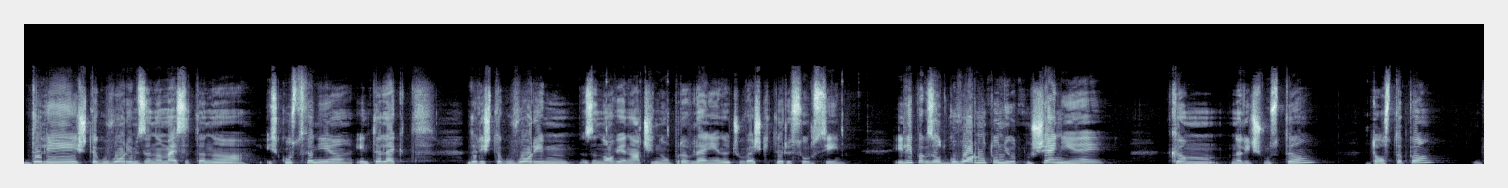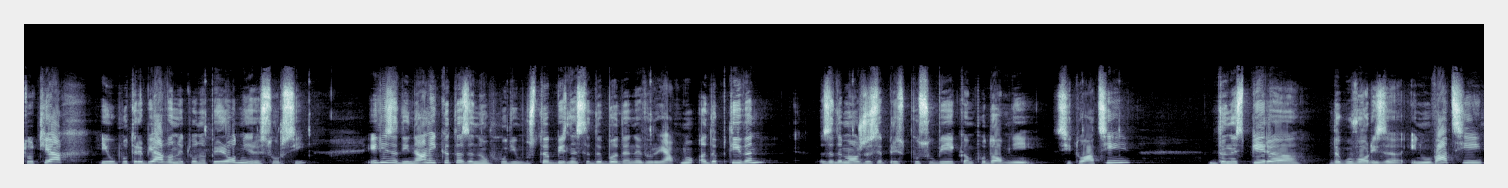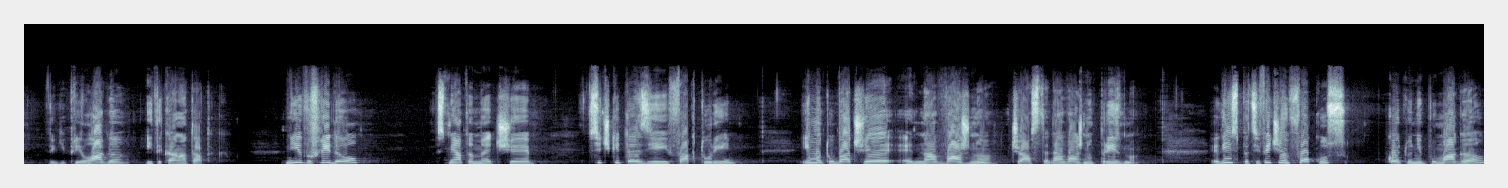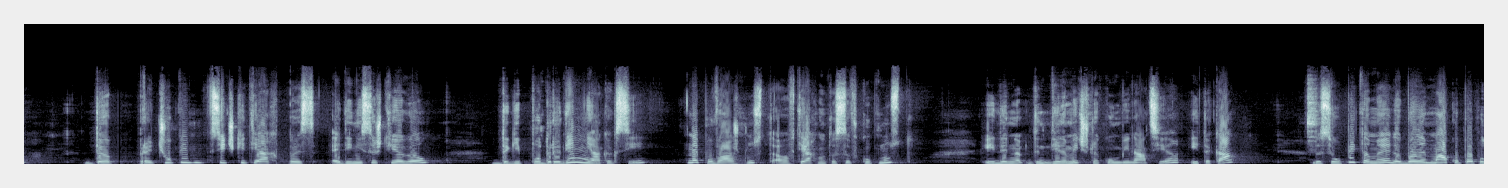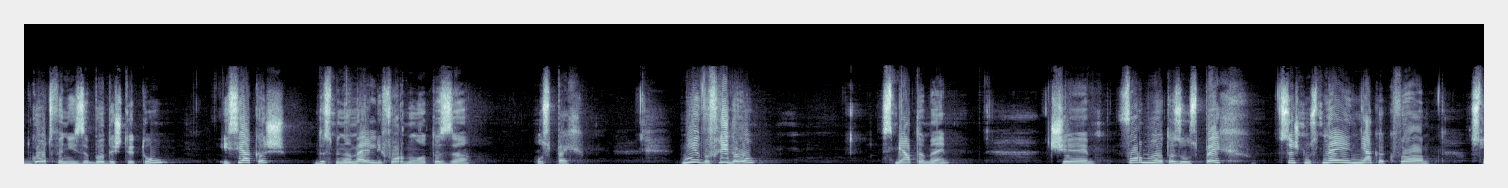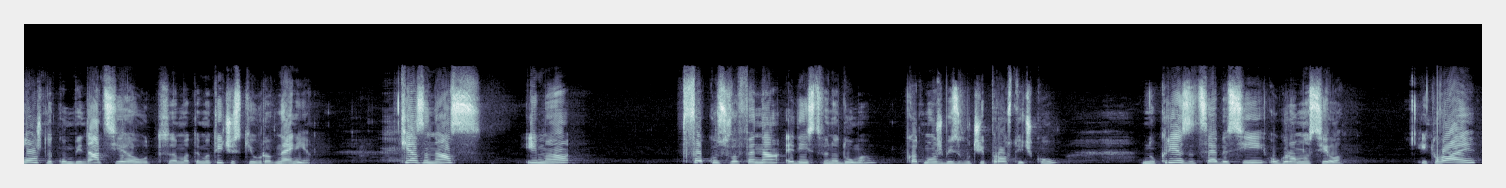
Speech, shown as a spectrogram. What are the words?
Дали ще говорим за намесата на изкуствения интелект, дали ще говорим за новия начин на управление на човешките ресурси, или пък за отговорното ни отношение към наличността, достъпа до тях и употребяването на природни ресурси, или за динамиката, за необходимостта бизнеса да бъде невероятно адаптивен, за да може да се приспособи към подобни ситуации, да не спира да говори за иновации, да ги прилага и така нататък. Ние в Lidl смятаме, че всички тези фактори имат обаче една важна част, една важна призма. Един специфичен фокус, който ни помага да пречупим всички тях през един и същи ъгъл, да ги подредим някакси, не по важност, а в тяхната съвкупност и динамична комбинация и така да се опитаме да бъдем малко по-подготвени за бъдещето и сякаш да сме намерили формулата за успех. Ние в Lidl смятаме, че формулата за успех всъщност не е някаква сложна комбинация от математически уравнения. Тя за нас има фокус в една единствена дума, която може би звучи простичко, но крие зад себе си огромна сила. И това е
